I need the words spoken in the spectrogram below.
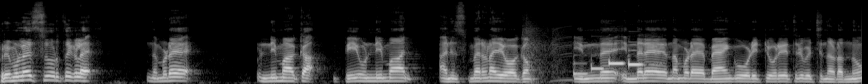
പ്രിമുള സുഹൃത്തുക്കളെ നമ്മുടെ ഉണ്ണിമാക്ക പി ഉണ്ണിമാൻ അനുസ്മരണ യോഗം ഇന്ന് ഇന്നലെ നമ്മുടെ ബാങ്ക് ഓഡിറ്റോറിയത്തിൽ വെച്ച് നടന്നു.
